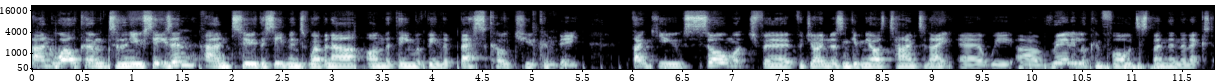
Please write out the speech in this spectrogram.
And welcome to the new season and to this evening's webinar on the theme of being the best coach you can be. Thank you so much for, for joining us and giving us time tonight. Uh, we are really looking forward to spending the next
